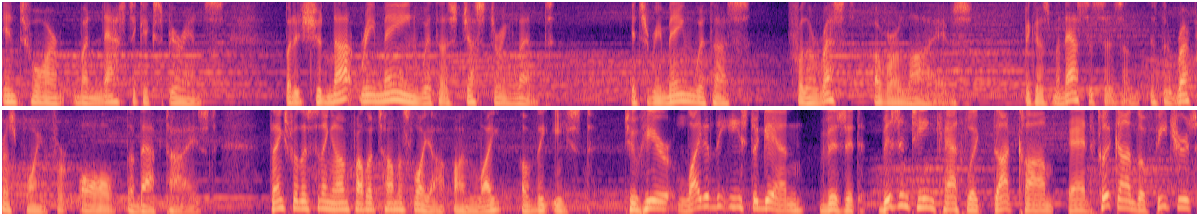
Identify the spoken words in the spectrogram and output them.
into our monastic experience, but it should not remain with us just during Lent. It should remain with us for the rest of our lives because monasticism is the reference point for all the baptized. Thanks for listening. I'm Father Thomas Loya on Light of the East. To hear Light of the East again, visit ByzantineCatholic.com and click on the Features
